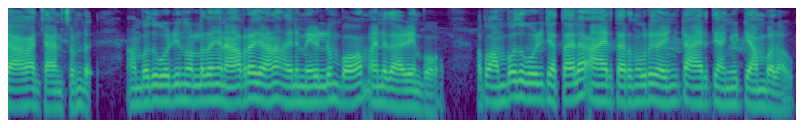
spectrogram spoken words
ചാകാൻ ചാൻസ് ഉണ്ട്. അമ്പത് കോഴി എന്നുള്ളത് ഞാൻ ആവറേജാണ് അതിന് മുകളിലും പോകാം അതിന് താഴെയും പോകാം അപ്പോൾ അമ്പത് കോഴി ചത്താൽ ആയിരത്തി അറുന്നൂറ് കഴിഞ്ഞിട്ട് ആയിരത്തി അഞ്ഞൂറ്റി അമ്പതാവും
